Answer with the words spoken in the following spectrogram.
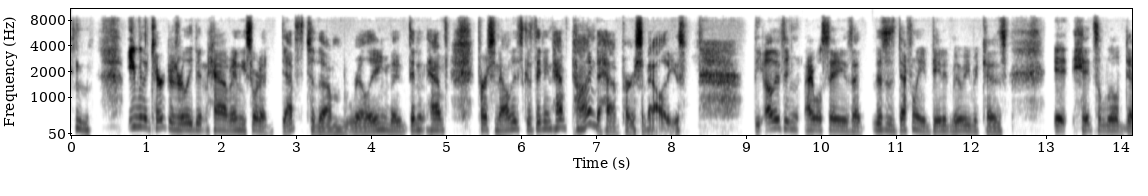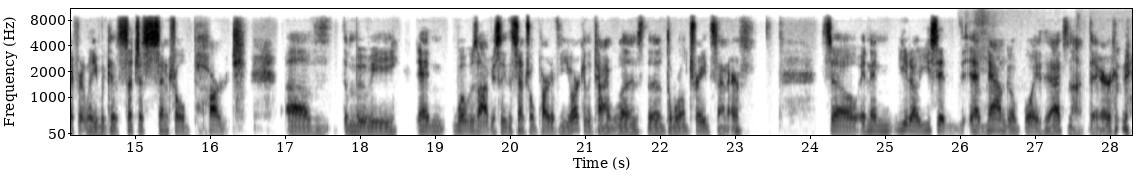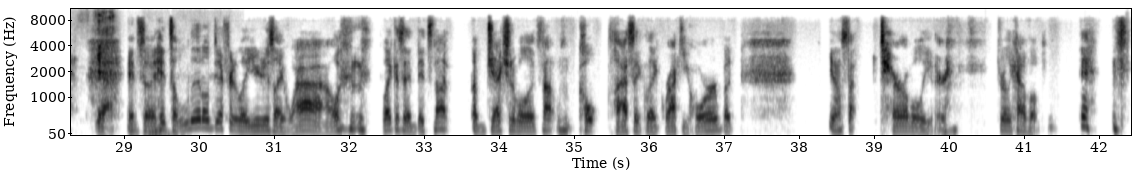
even the characters really didn't have any sort of depth to them. Really, they didn't have personalities because they didn't have time to have personalities. The other thing I will say is that this is definitely a dated movie because it hits a little differently because such a central part of the movie and what was obviously the central part of New York at the time was the the World Trade Center. So, and then you know you sit now and go, boy, that's not there. Yeah. and so it hits a little differently. You're just like, wow. like I said, it's not objectionable. It's not cult classic like Rocky Horror, but you know, it's not terrible either. It's really kind of a eh.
